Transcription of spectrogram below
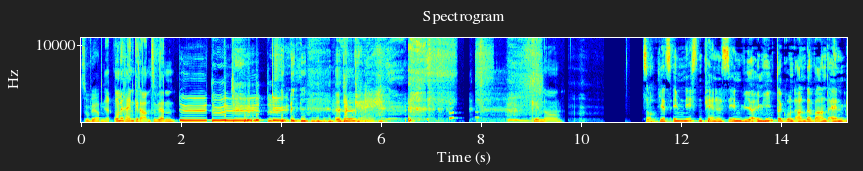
zu werden. Ohne reingeladen zu werden. Dü, dü, dü. Danke. Genau. So, jetzt im nächsten Panel sehen wir im Hintergrund an der Wand ein,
